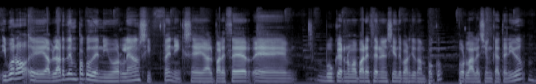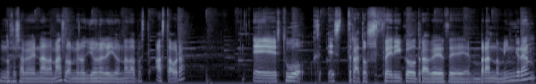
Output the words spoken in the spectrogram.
Y bueno, eh, hablar de un poco de New Orleans y Phoenix. Eh, al parecer, Booker no va a aparecer en el siguiente partido tampoco, por la lesión que ha tenido. No se sabe nada más, o al menos yo no he leído nada hasta ahora. Eh, estuvo estratosférico otra vez de Brandon Ingram.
